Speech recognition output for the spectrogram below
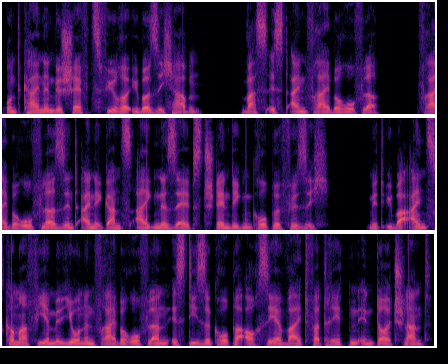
und keinen Geschäftsführer über sich haben. Was ist ein Freiberufler? Freiberufler sind eine ganz eigene selbstständigen Gruppe für sich. Mit über 1,4 Millionen Freiberuflern ist diese Gruppe auch sehr weit vertreten in Deutschland.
